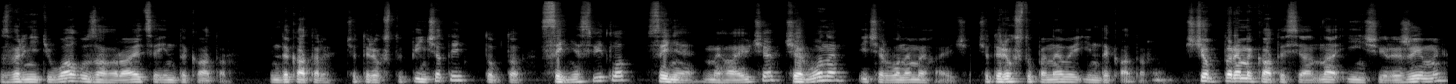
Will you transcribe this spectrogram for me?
зверніть увагу, загорається індикатор. Індикатор чотирьохступінчатий, тобто синє світло, синє мигаюче, червоне і червоне мигаюче. Чотирьохступеневий індикатор. Щоб перемикатися на інші режими,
